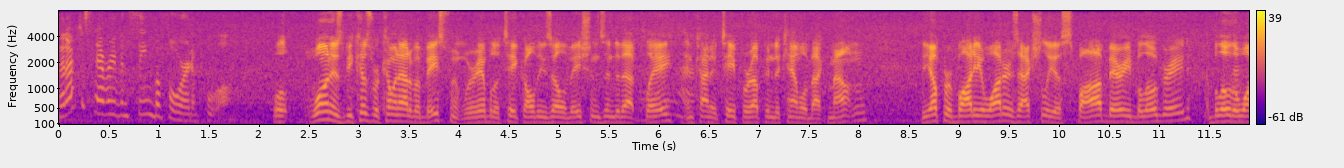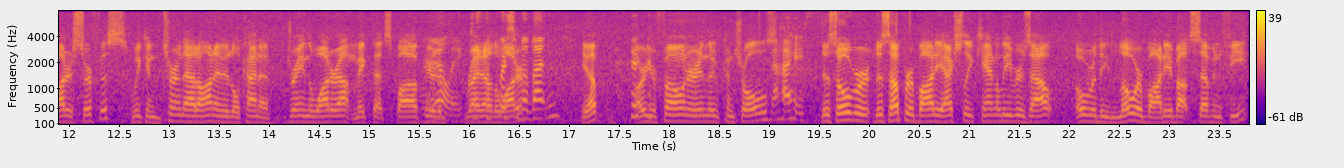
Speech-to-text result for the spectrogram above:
that I've just never even seen before in a pool. Well, one is because we're coming out of a basement, we're able to take all these elevations into that play yeah. and kind of taper up into Camelback Mountain. The upper body of water is actually a spa buried below grade, below the water surface. We can turn that on and it'll kind of drain the water out and make that spa up really? to, right Just out of the water. Of a button? Yep, or your phone or in the controls. Nice. This over this upper body actually cantilevers out over the lower body about seven feet.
